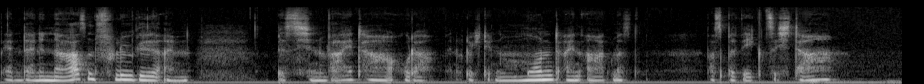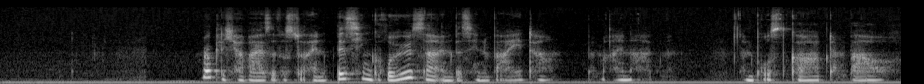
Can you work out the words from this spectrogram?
werden deine Nasenflügel ein bisschen weiter oder wenn du durch den Mund einatmest, was bewegt sich da? Möglicherweise wirst du ein bisschen größer, ein bisschen weiter beim Einatmen. Dein Brustkorb, dein Bauch.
